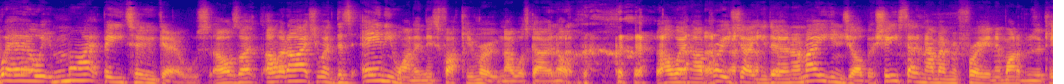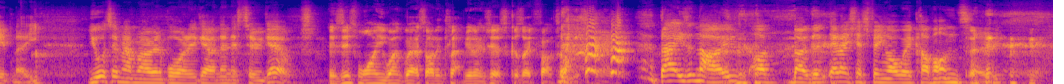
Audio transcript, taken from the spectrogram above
well, it might be two girls. I was like, oh, and I actually went, does anyone in this fucking room know what's going on? I went, I appreciate you doing an amazing job, but she's telling me I'm having three and then one of them's a kidney. You're telling me I'm having a boy and a girl and then there's two girls. Is this why you won't go outside and clap your NHS because they fucked up your scan? That is no, I, no. The NHS thing I will come on to.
